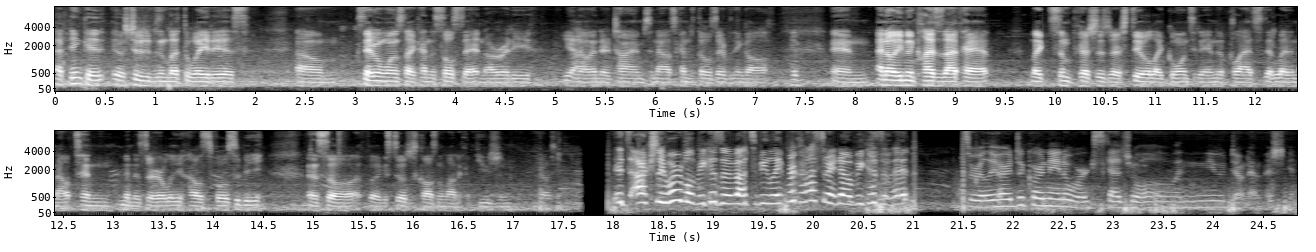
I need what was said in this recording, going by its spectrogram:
I think it, it should have been left the way it is, because um, everyone's like kind of so set and already, you know, in their time. So now it's kind of throws everything off. And I know even classes I've had, like some professors are still like going to the end of class. They're letting out 10 minutes early, how it's supposed to be. And so I feel like it's still just causing a lot of confusion. It's actually horrible because I'm about to be late for class right now because of it. It's really hard to coordinate a work schedule when you don't have Michigan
